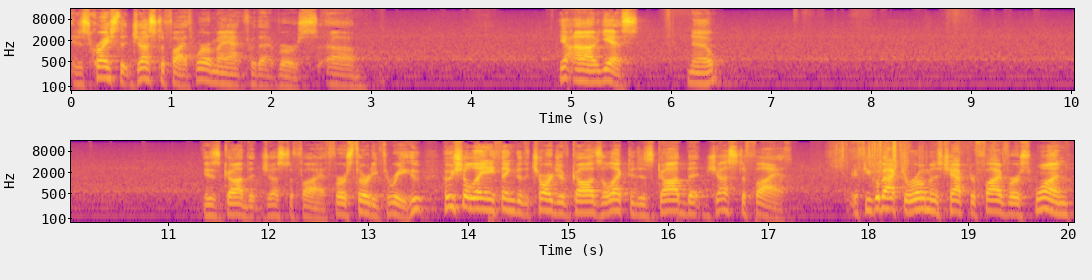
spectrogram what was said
it is Christ that justifieth. Where am I at for that verse? Um, yeah, uh, yes. No. It is God that justifieth. Verse 33 who, who shall lay anything to the charge of God's elect? It is God that justifieth. If you go back to Romans chapter 5, verse 1,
